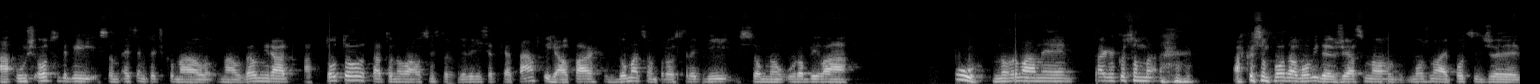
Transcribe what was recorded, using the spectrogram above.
A už odtedy som SMT mal, mal veľmi rád. A toto, táto nová 890 tam v tých Alpách, v domácom prostredí so mnou urobila uh, normálne, tak ako som, ako som povedal vo videu, že ja som mal možno aj pocit, že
